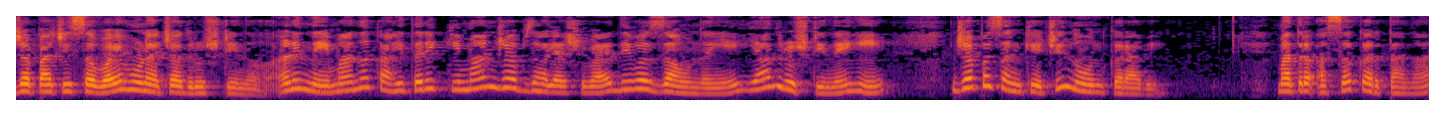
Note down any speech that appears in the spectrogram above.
जपाची सवय होण्याच्या दृष्टीनं आणि नेमानं काहीतरी किमान जप झाल्याशिवाय दिवस जाऊ नये या दृष्टीनेही जपसंख्येची नोंद करावी. मात्र असं करताना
